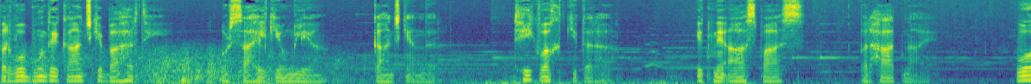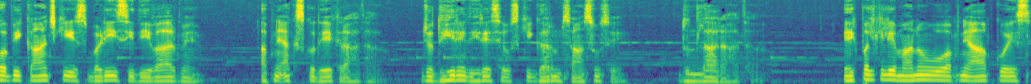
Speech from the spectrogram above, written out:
पर वो बूंदे कांच के बाहर थी और साहिल की उंगलियाँ कांच के अंदर, ठीक वक्त की तरह, इतने आसपास पर हाथ ना आए। वो अभी कांच की इस बड़ी सी दीवार में अपने अक्स को देख रहा था, जो धीरे धीरे से उसकी गर्म सांसों से धुंधला रहा था। एक पल के लिए मानो वो अपने आप को इस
